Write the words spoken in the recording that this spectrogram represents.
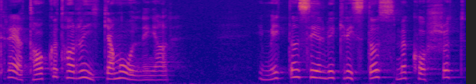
Trätaket har rika målningar. I mitten ser vi Kristus med korset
